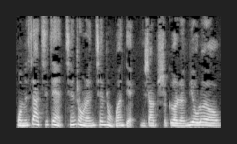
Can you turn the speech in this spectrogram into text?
我们下期见。千种人，千种观点，以上是个人谬论哦。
